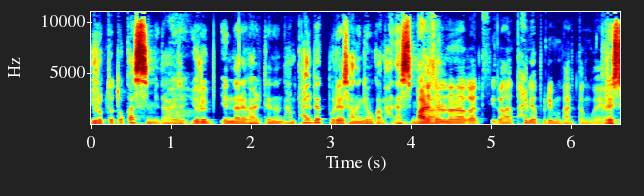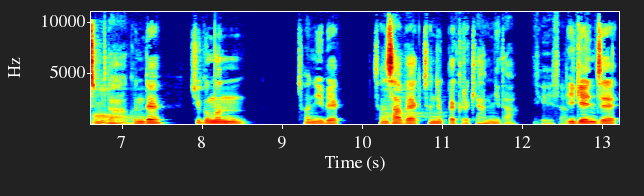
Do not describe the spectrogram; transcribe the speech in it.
유럽도 똑같습니다. 그래서 아. 유럽 옛날에 갈 때는 한 800불에 사는 경우가 많았습니다. 바르셀로나가 한 800불이면 갔던 거예요. 그랬습니다. 어. 근데 지금은 1200, 1400, 1600 그렇게 합니다. 세상에. 이게 이제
